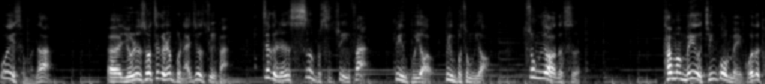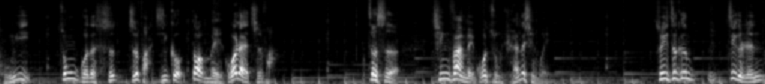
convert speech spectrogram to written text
为什么呢？呃，有人说这个人本来就是罪犯，这个人是不是罪犯，并不要，并不重要，重要的是，他们没有经过美国的同意，中国的执执法机构到美国来执法，这是侵犯美国主权的行为。所以这跟这个人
